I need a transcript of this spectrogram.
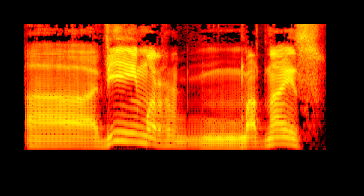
А Веймар одна из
